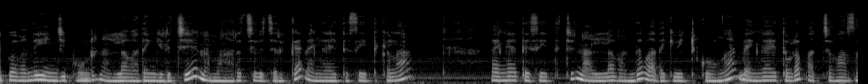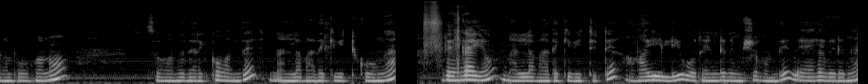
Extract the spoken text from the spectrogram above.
இப்போ வந்து இஞ்சி பூண்டு நல்லா வதங்கிடுச்சு. நம்ம அரைச்சி வச்சுருக்க வெங்காயத்தை சேர்த்துக்கலாம். வெங்காயத்தை சேர்த்துட்டு நல்லா வந்து வதக்கி விட்டுக்கோங்க. வெங்காயத்தோட பச்சை வாசனை போகணும். ஸோ அது வரைக்கும் வந்து நல்லா வதக்கி விட்டுக்கோங்க. வெங்காயம் நல்லா வதக்கி விட்டுட்டு ஆயிலே ஒரு ரெண்டு நிமிஷம் வந்து வேக விடுங்க.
